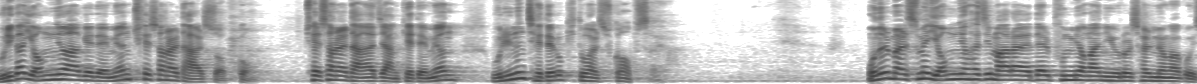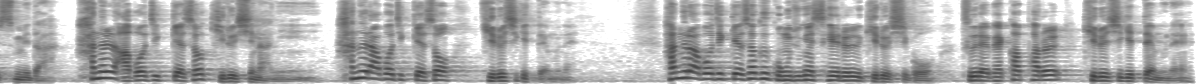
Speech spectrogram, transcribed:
우리가 염려하게 되면 최선을 다할 수 없고 최선을 다하지 않게 되면 우리는 제대로 기도할 수가 없어요. 오늘 말씀에 염려하지 말아야 될 분명한 이유를 설명하고 있습니다. 하늘 아버지께서 기르시나니 하늘 아버지께서 기르시기 때문에 하늘 아버지께서 그 공중의 새를 기르시고 들의 백합화를 기르시기 때문에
